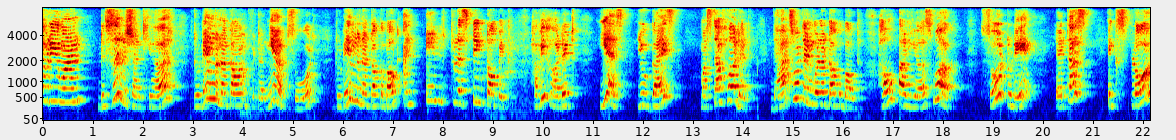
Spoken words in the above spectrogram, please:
everyone, this is Rishant here. Today I'm gonna come up with a new episode. Today I'm gonna talk about an interesting topic. Have you heard it? Yes, you guys must have heard it. That's what I'm gonna talk about. How our ears work. So today, let us explore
